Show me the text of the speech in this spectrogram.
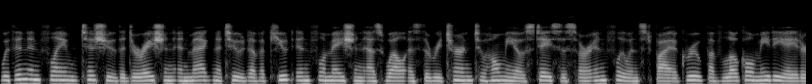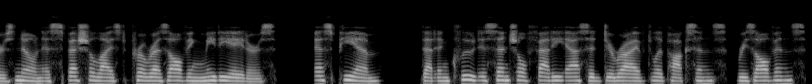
Within inflamed tissue the duration and magnitude of acute inflammation as well as the return to homeostasis are influenced by a group of local mediators known as specialized pro-resolving mediators, SPM, that include essential fatty acid-derived lipoxins, resolvins,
